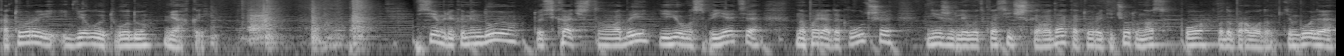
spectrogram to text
которые делают воду мягкой. Всем рекомендую, то есть качество воды, ее восприятие на порядок лучше, нежели вот классическая вода, которая течет у нас по водопроводам. Тем более,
